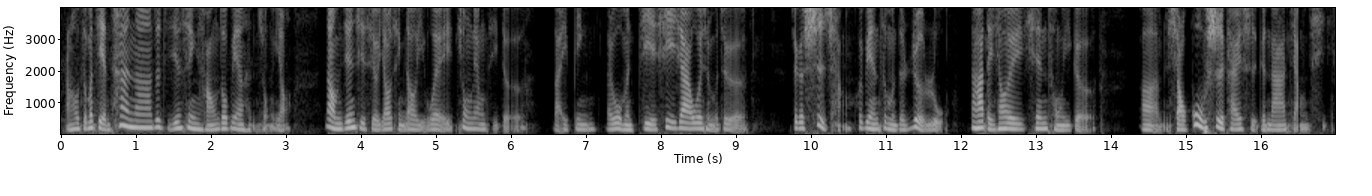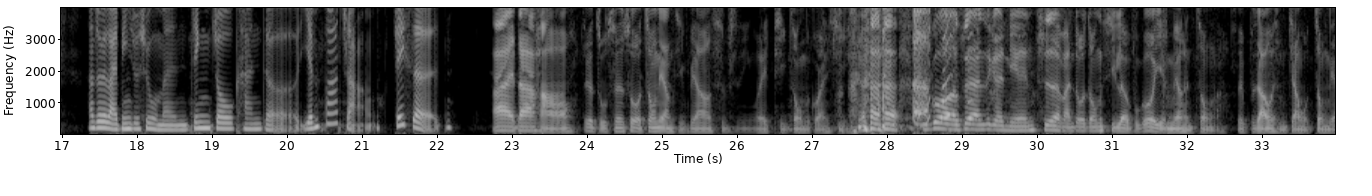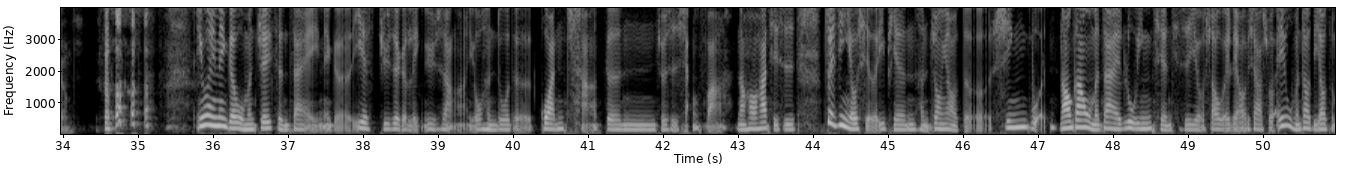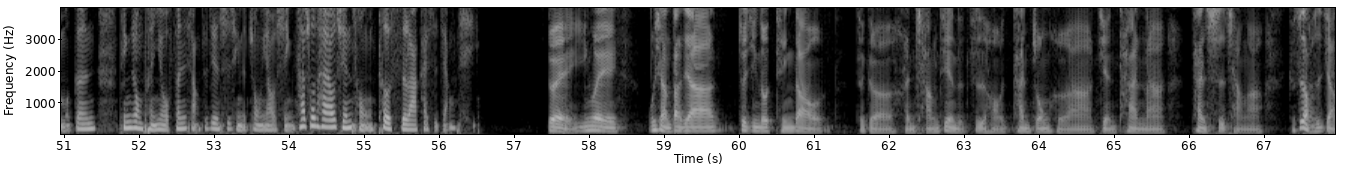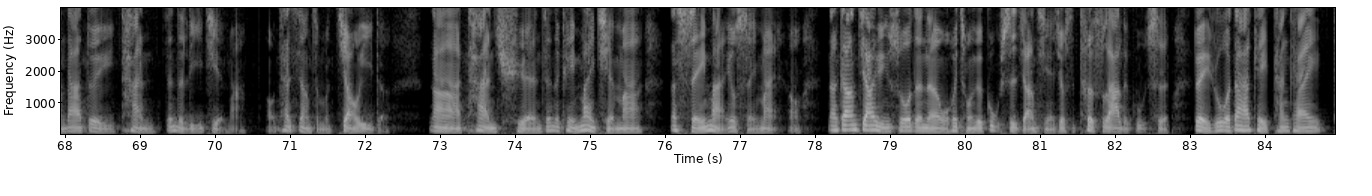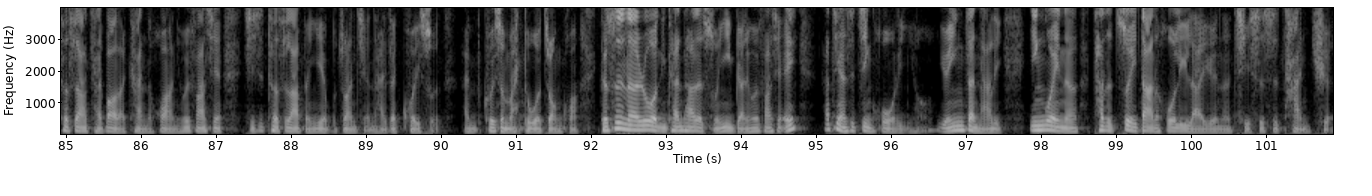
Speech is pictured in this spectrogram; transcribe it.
然后怎么减碳啊，这几件事情好像都变得很重要。那我们今天其实有邀请到一位重量级的来宾，来为我们解析一下为什么这个这个市场会变得这么的热络。那他等一下会先从一个呃小故事开始跟大家讲起。那这位来宾就是我们《今周刊》的研发长 Jason。嗨，大家好。这个主持人说我重量级，不知道是不是因为体重的关系？不过虽然这个年吃了蛮多东西了，不过也没有很重啊，所以不知道为什么讲我重量级。因为那个我们 Jason 在那个 ESG 这个领域上啊，有很多的观察跟就是想法。然后他其实最近有写了一篇很重要的新闻。然后刚刚我们在录音前，其实有稍微聊一下，说，哎，我们到底要怎么跟听众朋友分享这件事情的重要性？他说他要先从特斯拉开始讲起。对，因为我想大家最近都听到。这个很常见的字哈，碳中和啊、减碳啊、碳市场啊。可是老实讲，大家对于碳真的理解吗？哦，碳市场怎么交易的？那碳权真的可以卖钱吗？那谁买又谁卖？哦，那刚刚佳云说的呢，我会从一个故事讲起，就是特斯拉的故事。对，如果大家可以摊开特斯拉财报来看的话，你会发现，其实特斯拉本业不赚钱的，还在亏损。还亏损蛮多的状况，可是呢，如果你看它的损益表，你会发现，诶，它竟然是净获利哈。原因在哪里？因为呢，它的最大的获利来源呢，其实是碳权。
